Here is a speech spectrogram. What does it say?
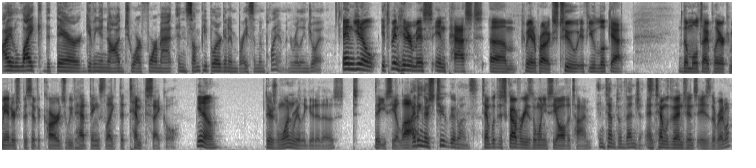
I like that they're giving a nod to our format, and some people are going to embrace them and play them and really enjoy it. And you know, it's been hit or miss in past um, commander products too. If you look at the multiplayer commander specific cards, we've had things like the tempt cycle. You know, there's one really good of those t- that you see a lot. I think there's two good ones. tempt with discovery is the one you see all the time, And Tempt with Vengeance. and tempt with vengeance is the red one.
